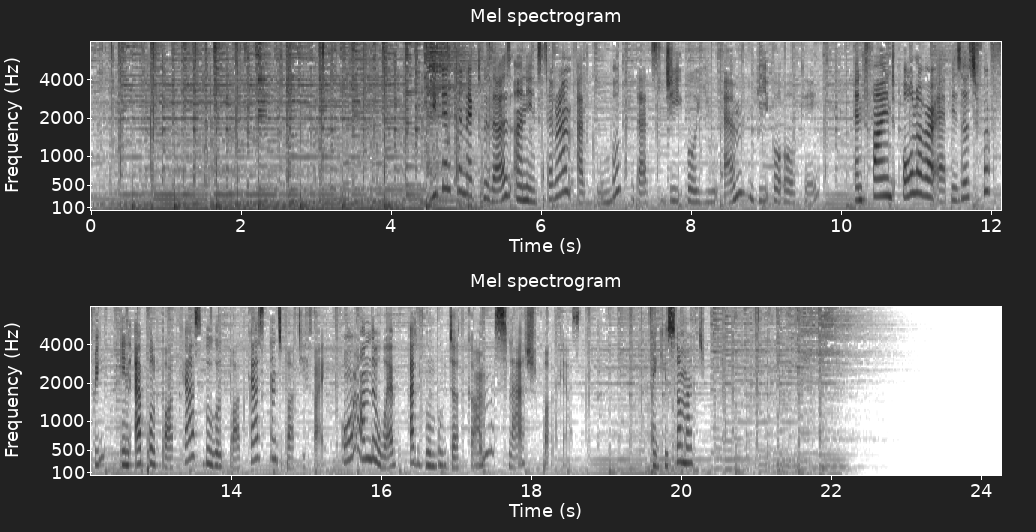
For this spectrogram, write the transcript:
Can connect with us on Instagram at Goumbook, that's G O U M B O O K, and find all of our episodes for free in Apple Podcasts, Google Podcasts, and Spotify, or on the web at goumbook.com slash podcast. Thank you so much.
